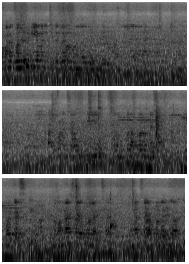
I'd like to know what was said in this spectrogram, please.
మనకు ఫస్ట్ డిఎం నుంచి డెబ్బై ఫస్ట్ మనకి సెవెంటీ సెవెన్ ఫోర్ అప్రోల్ ఉన్నాయి సార్. వర్కర్స్కి ఇప్పుడు వన్ నాట్ ఫైవ్ అప్రోల్ అయింది sir one nought five approval అయింది కాబట్టి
